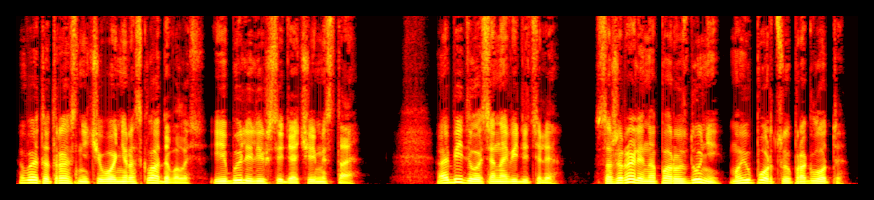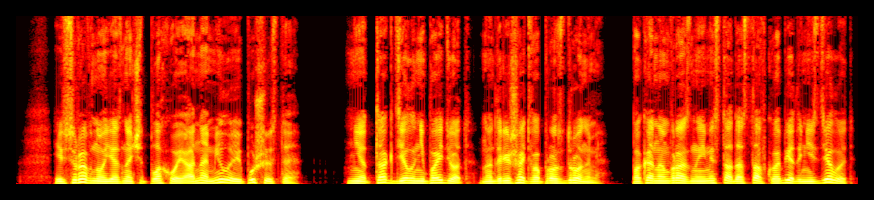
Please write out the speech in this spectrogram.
В этот раз ничего не раскладывалось, и были лишь сидячие места. Обиделась она, видите ли. Сожрали на пару с Дуней мою порцию проглоты. И все равно я, значит, плохой, а она милая и пушистая. Нет, так дело не пойдет. Надо решать вопрос с дронами. Пока нам в разные места доставку обеда не сделают,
